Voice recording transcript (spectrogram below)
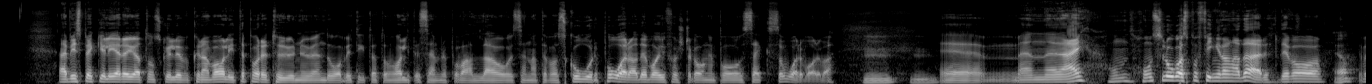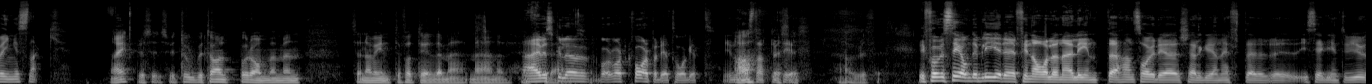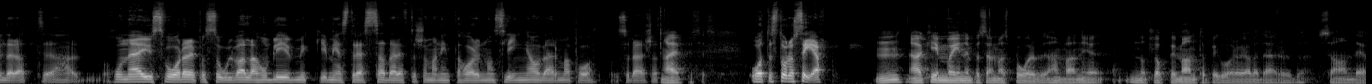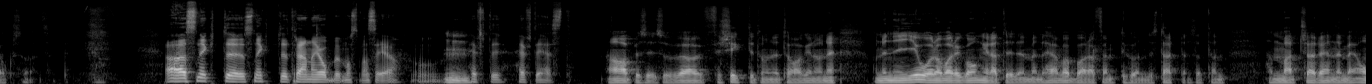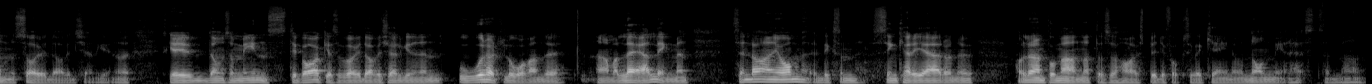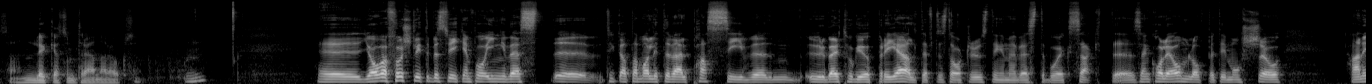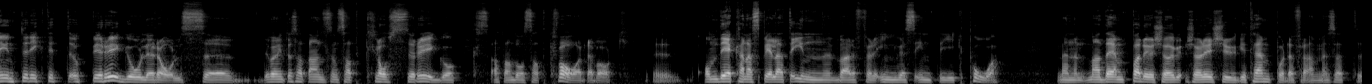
Nej, vi spekulerar ju att de skulle kunna vara lite på retur nu ändå. Vi tyckte att de var lite sämre på valla och sen att det var skor på. Då. Det var ju första gången på sex år var det va? Mm, mm. Eh, men eh, nej, hon, hon slog oss på fingrarna där. Det var, ja. det var inget snack. Nej, precis. Vi tog betalt på dem, men Sen har vi inte fått till det med, henne. Nej, vi skulle ha varit kvar på det tåget innan ja, starten till. Ja, precis. Vi får väl se om det blir eh, finalen eller inte. Han sa ju det, Källgren, efter eh, i segerintervjun där att uh, hon är ju svårare på Solvalla. Hon blir mycket mer stressad där eftersom man inte har någon slinga att värma på. Sådär, så att, Nej, precis. Återstår att se. Mm. Ja, Kim var inne på samma spår. Han vann ju något lopp i Mantorp igår och jag var där och då sa han det också. Så att... ja, snyggt, snyggt tränarjobb måste man säga. Och mm. häftig, häftig häst. Ja, precis. Och var försiktigt hon är tagen. Hon är, hon är nio år och har varit igång hela tiden. Men det här var bara 57 starten. Så att han, han matchade henne med omsorg, David Källgren. Och ska ju, de som minns tillbaka så var ju David Källgren en oerhört lovande när han var lärling. Men sen la han ju om liksom, sin karriär och nu håller han på med annat. Och så har Speedy Fox över Kane och någon mer häst. Så han lyckas som tränare också. Mm. Eh, jag var först lite besviken på Ingves, eh, tyckte att han var lite väl passiv. Eh, Urberg tog ju upp rejält efter startrusningen med Västerbo exakt. Sen kollade jag om loppet i morse och han är ju inte riktigt upp i rygg, Olle Rolls. Det var ju inte så att han liksom satt kloss i rygg och att han då satt kvar där bak. Om det kan ha spelat in varför Ingves inte gick på. Men man dämpade och körde i 20 tempo där framme, så att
